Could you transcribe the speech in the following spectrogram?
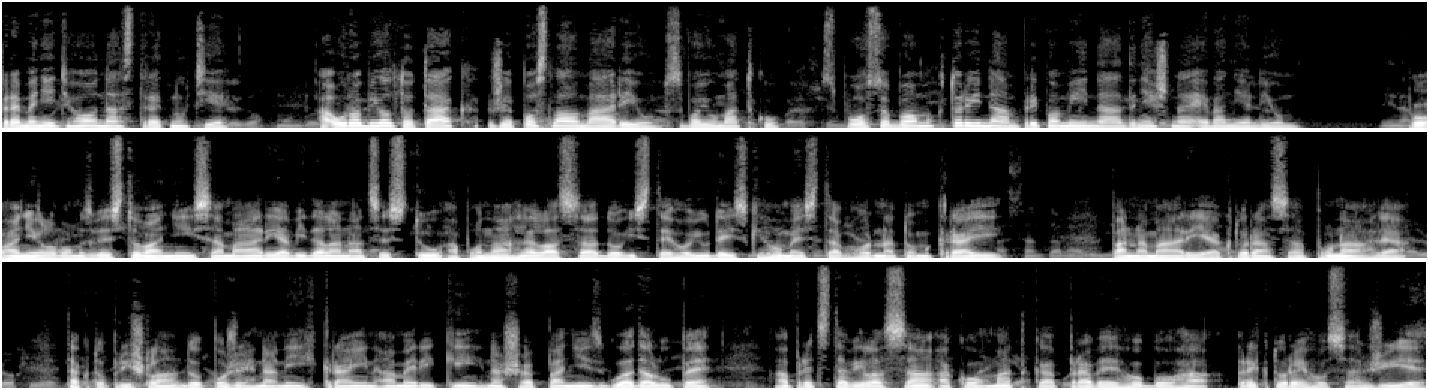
premeniť ho na stretnutie. A urobil to tak, že poslal Máriu, svoju matku, spôsobom, ktorý nám pripomína dnešné evanielium. Po anielovom zvestovaní sa Mária vydala na cestu a ponáhľala sa do istého judejského mesta v hornatom kraji. Panna Mária, ktorá sa ponáhľa. Takto prišla do požehnaných krajín Ameriky naša pani z Guadalupe a predstavila sa ako matka pravého Boha, pre ktorého sa žije.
